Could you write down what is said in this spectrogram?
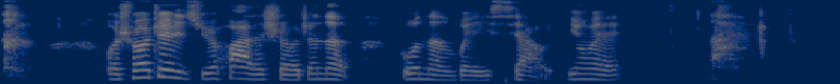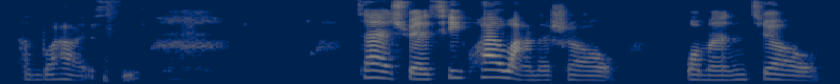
我说这句话的时候，真的不能微笑，因为很不好意思。在学期快完的时候，我们就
